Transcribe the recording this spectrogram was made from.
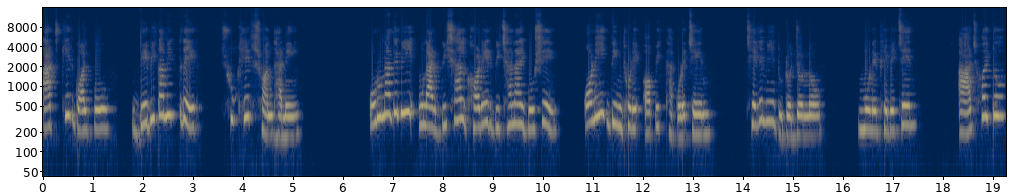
আজকের গল্প দেবিকা মিত্রের সুখের সন্ধানে। অরুণা দেবী উনার বিশাল ঘরের বিছানায় বসে অনেক দিন ধরে অপেক্ষা করেছেন ছেলে মেয়ে দুটোর জন্য। মনে ভেবেছেন, আজ হয়তো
